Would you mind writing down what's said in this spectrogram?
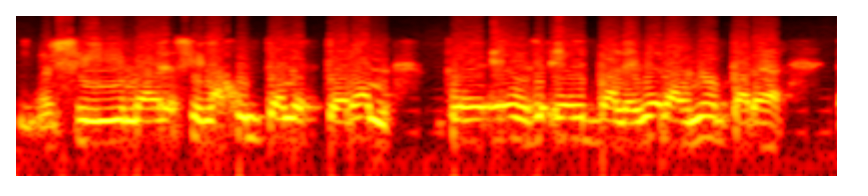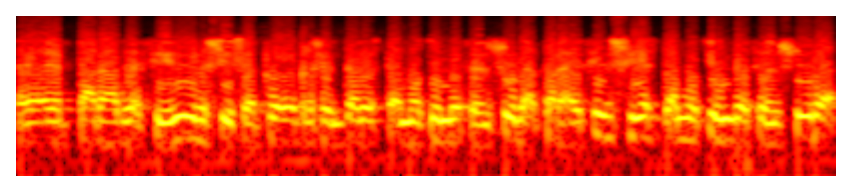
si la, si la Junta Electoral pues, es, valedera o no para, eh, para decidir si se puede presentar esta moción de censura, para decir si esta moción de censura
